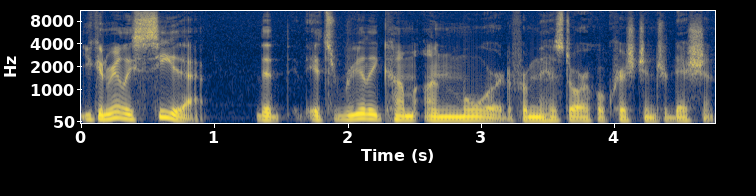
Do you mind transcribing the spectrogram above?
You can really see that that it's really come unmoored from the historical Christian tradition.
